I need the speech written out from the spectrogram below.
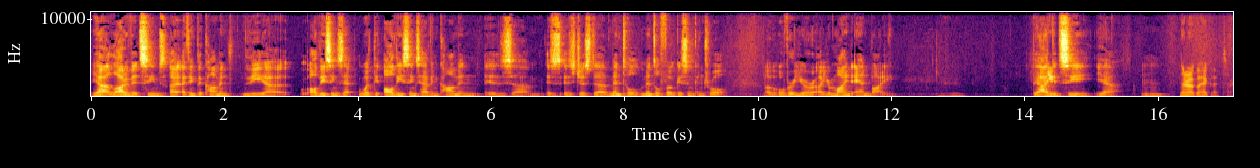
Yeah, a lot of it seems. I, I think the common, the uh, all these things that what the, all these things have in common is um, is is just a mental mental focus and control of mm-hmm. over your uh, your mind and body. Mm-hmm. Yeah, I you, could see. Yeah. Mm-hmm. No, no, go ahead. Go ahead. Sorry.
